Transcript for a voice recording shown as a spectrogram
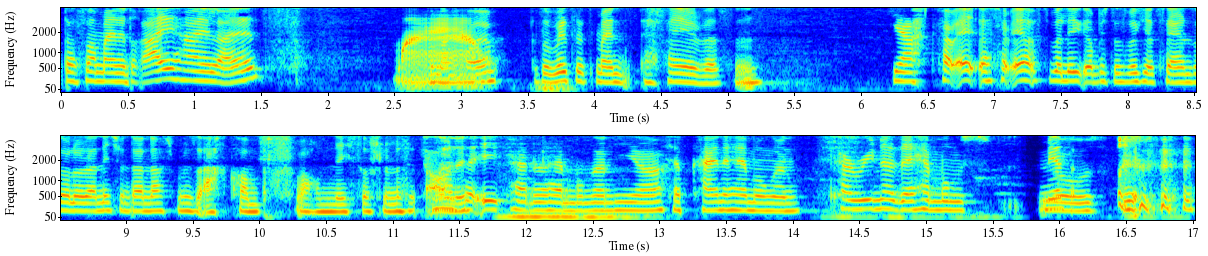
das waren meine drei Highlights. Wundervoll. Also willst du jetzt mein Fail wissen? Ja. Ich habe ich hab erst überlegt, ob ich das wirklich erzählen soll oder nicht. Und dann dachte ich mir so, ach komm, pff, warum nicht? So schlimm ist jetzt Du auch hast ja nicht. eh keine Hemmungen hier. Ich habe keine Hemmungen. Karina, der Hemmungslos. ist-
